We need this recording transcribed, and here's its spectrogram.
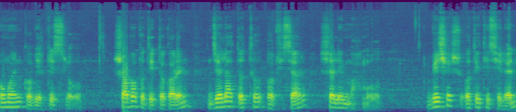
হুমায়ুন কবির কিসলু। সভাপতিত্ব করেন জেলা তথ্য অফিসার সেলিম মাহমুদ। বিশেষ অতিথি ছিলেন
